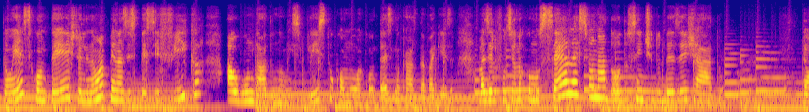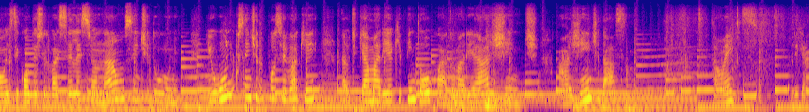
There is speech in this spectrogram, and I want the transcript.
Então, esse contexto, ele não apenas especifica algum dado não explícito, como acontece no caso da vagueza, mas ele funciona como selecionador do sentido desejado. Então, esse contexto ele vai selecionar um sentido único. E o único sentido possível aqui é o de que a Maria que pintou o quadro. A Maria é a agente, a agente da ação. Então, é isso. Obrigada.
